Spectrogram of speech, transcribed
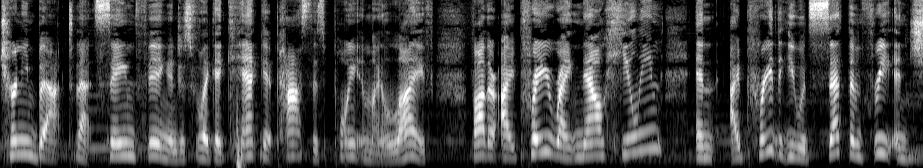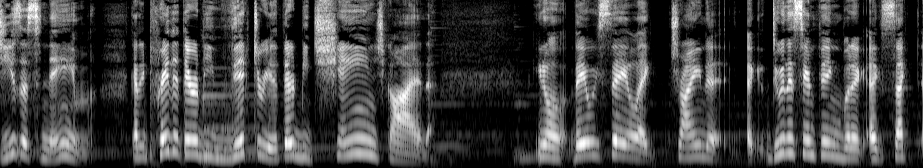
turning back to that same thing and just feel like I can't get past this point in my life. Father, I pray right now healing and I pray that you would set them free in Jesus' name. God, I pray that there would be victory, that there would be change, God. You know, they always say like trying to doing the same thing but expect,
